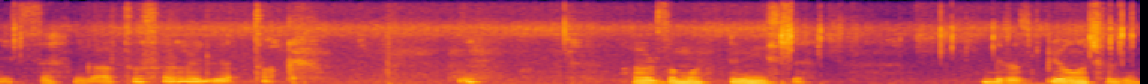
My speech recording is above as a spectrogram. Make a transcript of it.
Neyse Galatasaraylı yatak. Her zaman en iyisi. Biraz piyano çalayım.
